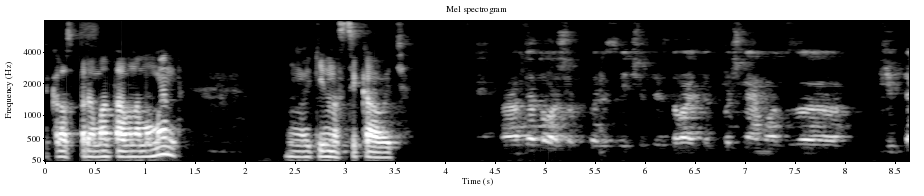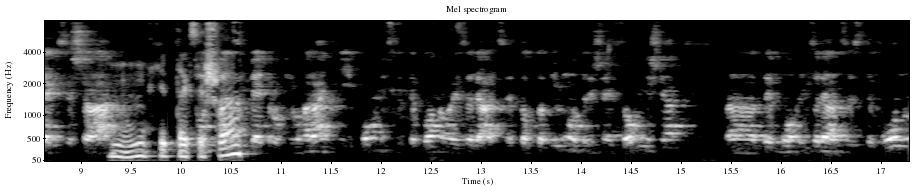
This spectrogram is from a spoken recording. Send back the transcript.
якраз перемотав на момент, ну, який нас цікавить. Е, Для того, щоб пересвідчитись, давайте почнемо з Хіттек США. Угу, США. 25 років гарантії, повністю тефлонова ізоляція. Тобто і внутрішня, і зовнішня е, тефлон, ізоляція з тефлону.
